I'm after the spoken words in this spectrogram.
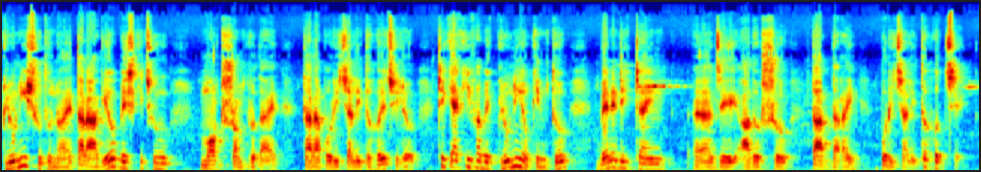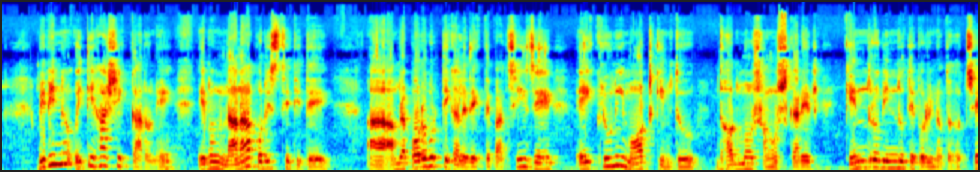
ক্লুনি শুধু নয়, তার আগেও বেশ কিছু মঠ সম্প্রদায় তারা পরিচালিত হয়েছিল, ঠিক একইভাবে ক্লুনিও কিন্তু বেনেডিক্টাইন যে আদর্শ তার দ্বারাই পরিচালিত হচ্ছে। বিভিন্ন ঐতিহাসিক কারণে এবং নানা পরিস্থিতিতে আমরা পরবর্তীকালে দেখতে পাচ্ছি যে এই ক্লুনি মঠ কিন্তু ধর্ম সংস্কারের কেন্দ্রবিন্দুতে পরিণত হচ্ছে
